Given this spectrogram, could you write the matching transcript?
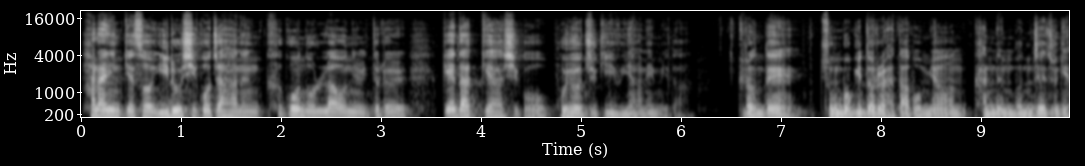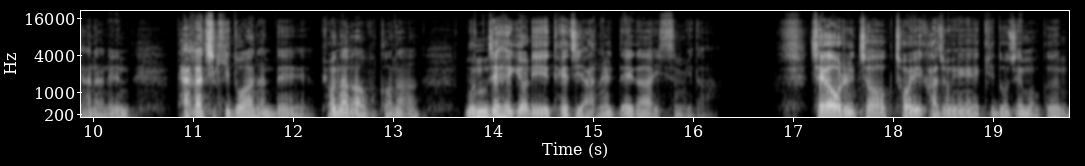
하나님께서 이루시고자 하는 크고 놀라운 일들을 깨닫게 하시고 보여주기 위함입니다. 그런데 중보 기도를 하다 보면 갖는 문제 중에 하나는 다 같이 기도하는데 변화가 없거나 문제 해결이 되지 않을 때가 있습니다. 제가 어릴 적 저희 가정의 기도 제목은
